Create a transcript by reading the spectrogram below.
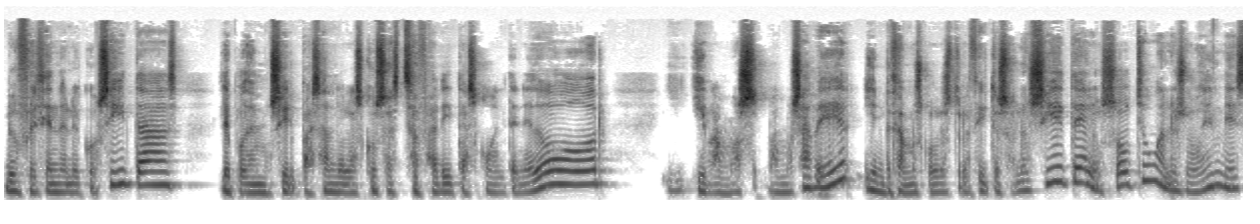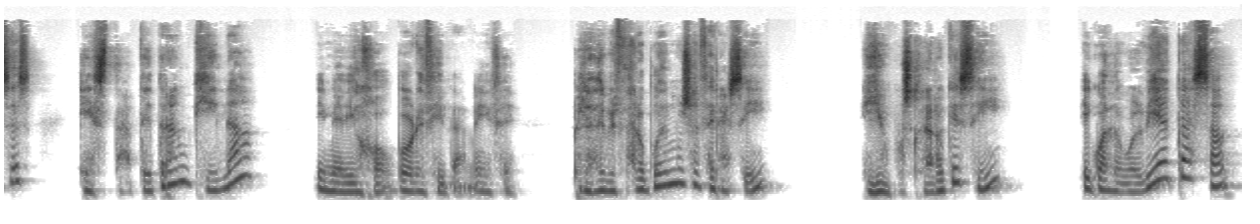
ve ofreciéndole cositas, le podemos ir pasando las cosas chafaditas con el tenedor y, vamos, vamos a ver y empezamos con los trocitos a los siete, a los ocho o a los nueve meses. Estate tranquila. Y me dijo, pobrecita, me dice, ¿pero de verdad lo podemos hacer así? Y yo, pues claro que sí. Y cuando volví a casa,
